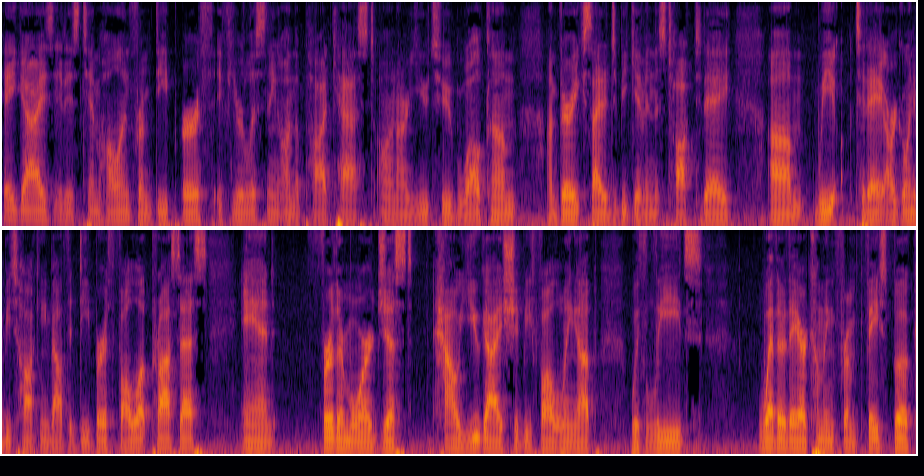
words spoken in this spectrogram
Hey guys, it is Tim Holland from Deep Earth. If you're listening on the podcast on our YouTube, welcome. I'm very excited to be giving this talk today. Um, we today are going to be talking about the Deep Earth follow up process and furthermore, just how you guys should be following up with leads, whether they are coming from Facebook,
